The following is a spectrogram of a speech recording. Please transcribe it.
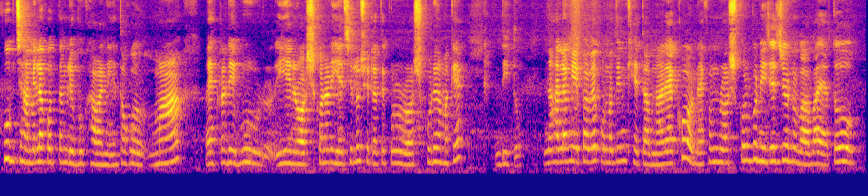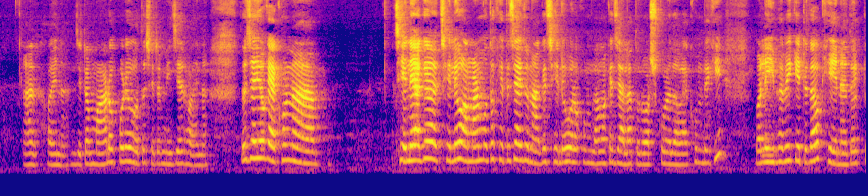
খুব ঝামেলা করতাম লেবু খাওয়া নিয়ে। তখন মা একটা লেবু ইয়ে রস করার ইয়ে ছিল, সেটাতে পুরো রস করে আমাকে দিত। নাহলে আমি এভাবে কোনো দিন খেতাম না। আর এখন এখন রস করব নিজের জন্য, বাবা, এত আর হয় না, যেটা মার ওপরে হতো সেটা নিজের হয় না। তো যাই হোক, এখন ছেলে আগে, ছেলেও আমার মতো খেতে চাইতো না, আগে ছেলেও ওরকম আমাকে জ্বালাতো, রস করে দাও, এখন দেখি। বলে এইভাবেই কেটে দাও, খেয়ে নেয় তো একটু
